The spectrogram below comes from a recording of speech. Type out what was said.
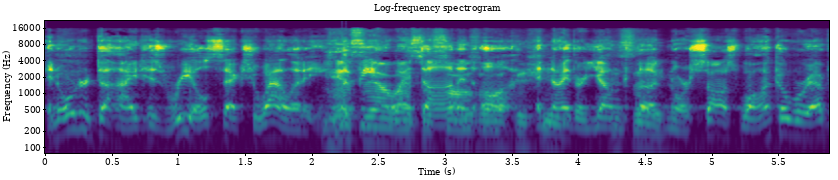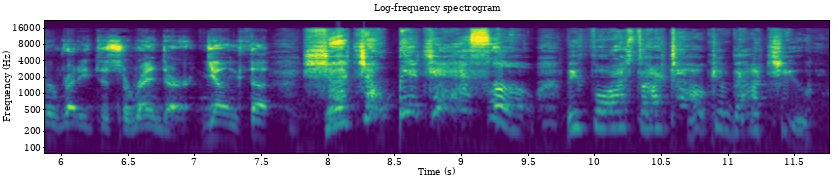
in order to hide his real sexuality. That the beef sound went on and on, shit and neither Young to Thug nor Sauce Walka were ever ready to surrender. Young Thug Shut your bitch ass up before I start talking about you.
